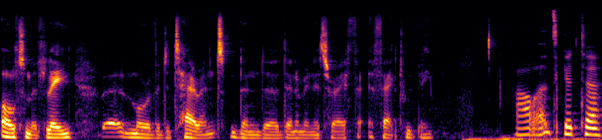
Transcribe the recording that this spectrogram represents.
ultimately uh, more of a deterrent than the denominator effect would be. Oh, that's good to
